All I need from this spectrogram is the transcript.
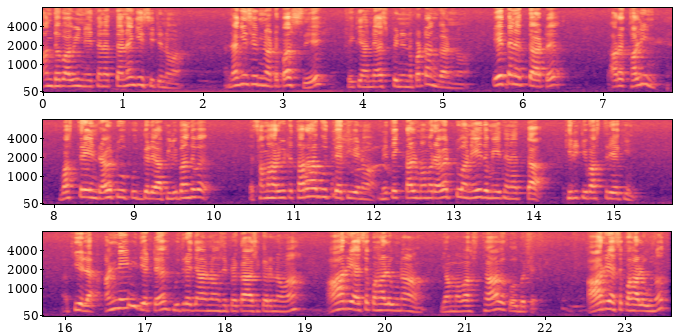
අන්ධ බවින් ඒ තැනත්තා නැගී සිටිනවා. නැගී සිටිනාට පස්සේ ඒ කියන්නේ ඇස් පෙනෙන්න පටන් ගන්නවා. ඒ තැනත්තාට අර කලින් වස්ත්‍රයෙන් රැවටූ පුද්ගලයා පිළිබඳව සමහර විට තරහකුත් ඇති වෙනවා. මෙතෙක් කල මම රැවට්ටුවා නේද මේ තැනත්තා කිලිටි වස්ත්‍රයකින් කියලා. අන්න ඒ විදිහට බුදුරජාණන් වහන්සේ ප්‍රකාශ කරනවා ආර්ය ඇස පහළ වුණාම යම් අවස්ථාවක ඔබට ආර්ය ඇස පහළ වුණොත්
